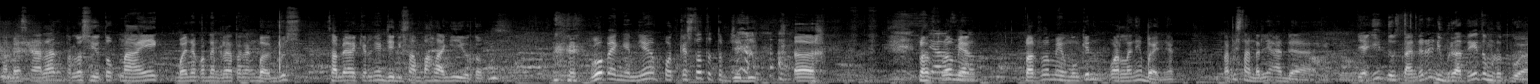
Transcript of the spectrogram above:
Sampai sekarang terus YouTube naik banyak konten kreator yang bagus sampai akhirnya jadi sampah lagi YouTube. Gue pengennya podcast tuh tetap jadi eh, platform Siap, yang platform yang mungkin warnanya banyak tapi standarnya ada gitu. Ya itu standarnya di beratnya itu menurut gue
